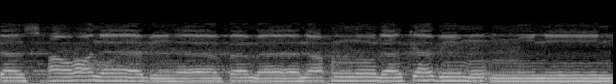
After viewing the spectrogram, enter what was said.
لتسحرنا بها فما نحن لك بمؤمنين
